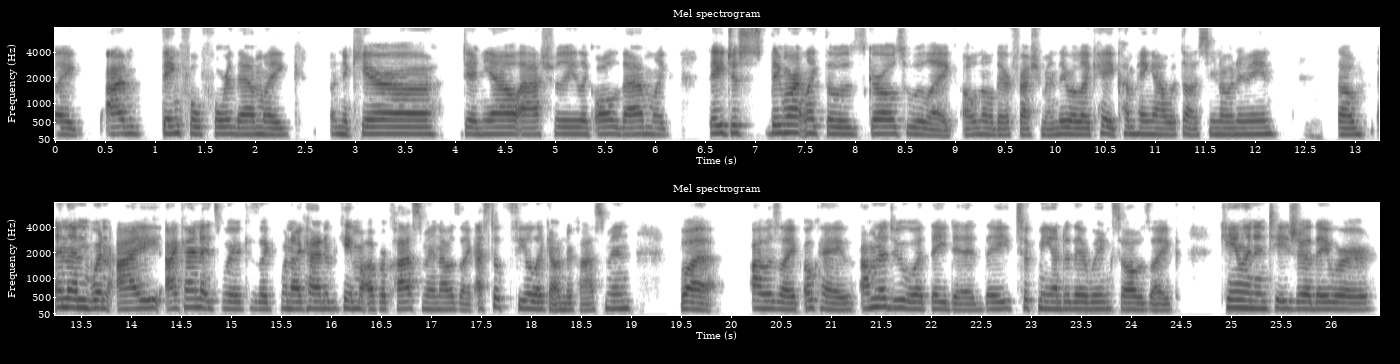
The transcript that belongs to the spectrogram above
Like I'm thankful for them, like Nakira, Danielle, Ashley, like all of them. Like they just they weren't like those girls who were like, oh no, they're freshmen. They were like, hey, come hang out with us. You know what I mean? So, and then when I, I kind of, it's weird because like when I kind of became an upperclassman, I was like, I still feel like an underclassman, but I was like, okay, I'm gonna do what they did. They took me under their wing, so I was like, Kaylin and Tasia, they were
